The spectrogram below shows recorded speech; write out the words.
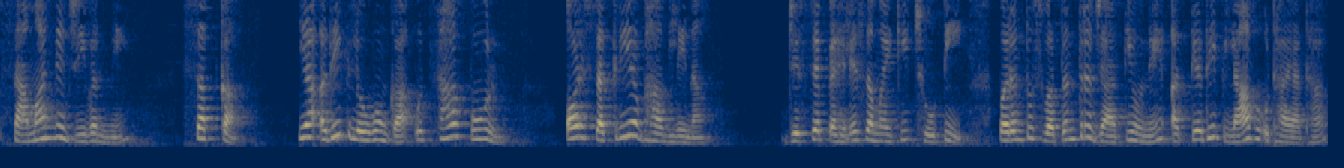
सामान्य जीवन में सबका या अधिक लोगों का उत्साहपूर्ण और सक्रिय भाग लेना जिससे पहले समय की छोटी, परंतु स्वतंत्र जातियों ने अत्यधिक लाभ उठाया था।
